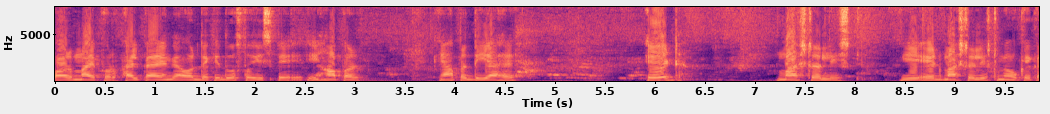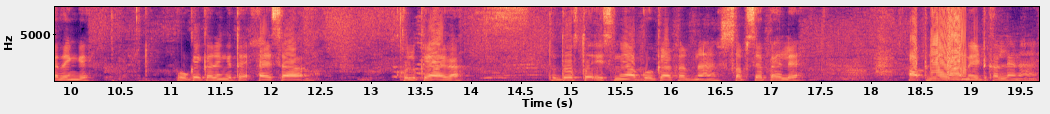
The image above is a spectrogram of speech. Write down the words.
और माई प्रोफ़ाइल पे आएँगे। और देखिए दोस्तों, इस पर यहाँ पर यहाँ पर दिया है एड मास्टर लिस्ट ये एड मास्टर लिस्ट में ओके करेंगे। ओके करेंगे तो ऐसा खुल के आएगा। तो दोस्तों, इसमें आपको क्या करना है? सबसे पहले अपना नाम ऐड कर लेना है।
